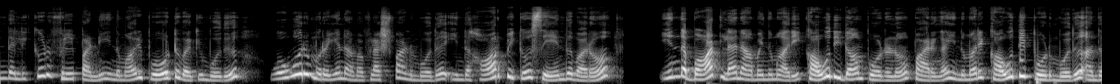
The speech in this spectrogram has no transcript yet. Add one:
இந்த லிக்விட் ஃபில் பண்ணி இந்த மாதிரி போட்டு வைக்கும்போது ஒவ்வொரு முறையும் நம்ம ஃப்ளஷ் பண்ணும்போது இந்த ஹார்பிக்கும் சேர்ந்து வரும். இந்த பாட்டில் நாம் இந்த மாதிரி கவுதி தான் போடணும். பாருங்கள் இந்த மாதிரி கவுதி போடும்போது அந்த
